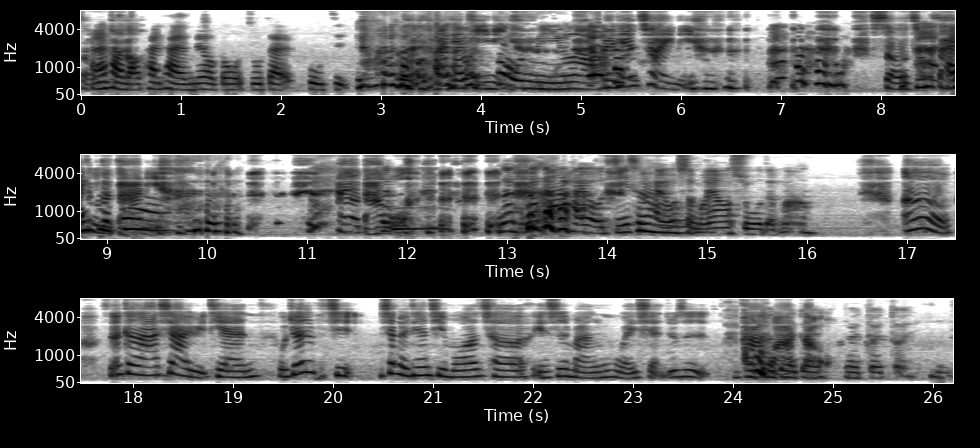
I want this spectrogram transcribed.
还好老太太没有跟我住在附近，对每天踢你，揍你了！每天踹你，守株待兔的打你，还有打我。那那大家还有机车还有什么要说的吗？哦，那个啊，下雨天，我觉得骑下雨天骑摩托车也是蛮危险，就是怕对滑对对倒。对对对，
